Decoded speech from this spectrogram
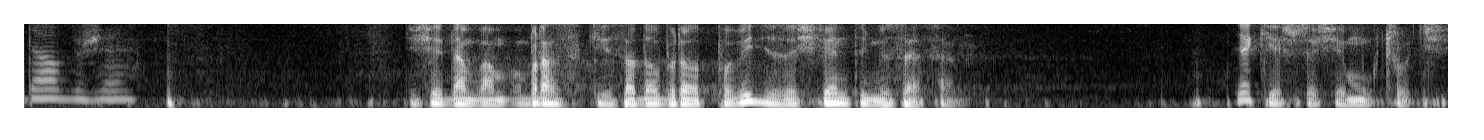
Dobrze. Dzisiaj dam Wam obrazki za dobre odpowiedzi ze świętym Józefem. Jak jeszcze się mógł czuć?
